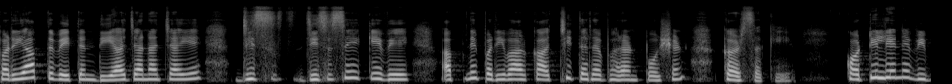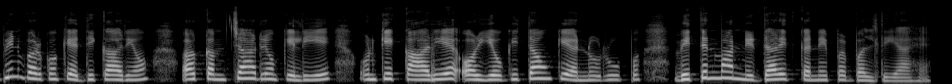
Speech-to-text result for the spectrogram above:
पर्याप्त वेतन दिया जाना चाहिए, जिस, जिससे कि वे अपने परिवार का अच्छी तरह भरण पोषण कर सके। कौटिल्य ने विभिन्न वर्गों के अधिकारियों और कर्मचारियों के लिए उनके कार्य और योग्यताओं के अनुरूप वेतनमान निर्धारित करने पर बल दिया है।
